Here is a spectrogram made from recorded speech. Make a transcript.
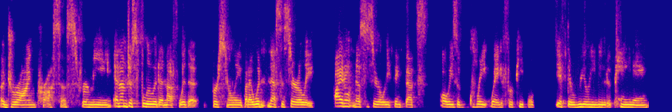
a drawing process for me. And I'm just fluid enough with it personally, but I wouldn't necessarily, I don't necessarily think that's always a great way for people if they're really new to painting.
